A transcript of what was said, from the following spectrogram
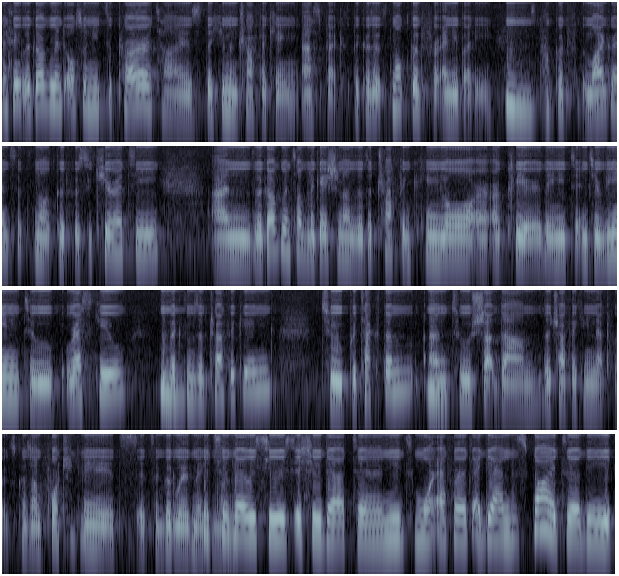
I think the government also needs to prioritize the human trafficking aspect because it's not good for anybody. It's not good for the migrants. It's not good for security. And the government's obligation under the trafficking law are, are clear. They need to intervene to rescue the victims of trafficking, to protect them, and to shut down the trafficking networks. Because unfortunately, it's it's a good way of making it. It's a very serious issue that uh, needs more effort. Again, despite uh, the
